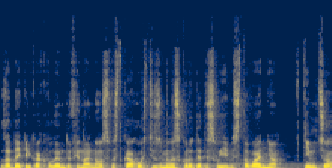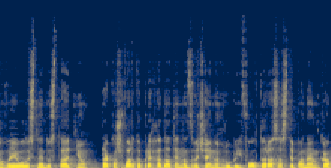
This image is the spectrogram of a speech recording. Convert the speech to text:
За декілька хвилин до фінального свистка гості зуміли скоротити своє відставання. Втім, цього виявилось недостатньо. Також варто пригадати надзвичайно грубий фол Тараса Степаненка,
